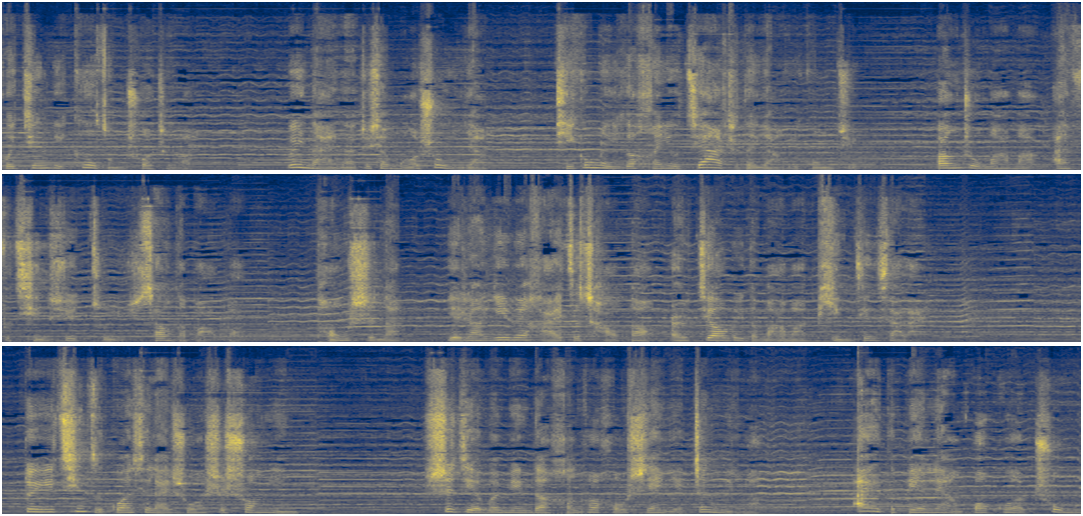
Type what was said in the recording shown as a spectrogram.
会经历各种挫折，喂奶呢就像魔术一样，提供了一个很有价值的养育工具，帮助妈妈安抚情绪沮丧的宝宝，同时呢。也让因为孩子吵闹而焦虑的妈妈平静下来。对于亲子关系来说是双赢。世界闻名的恒河猴实验也证明了，爱的变量包括触摸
